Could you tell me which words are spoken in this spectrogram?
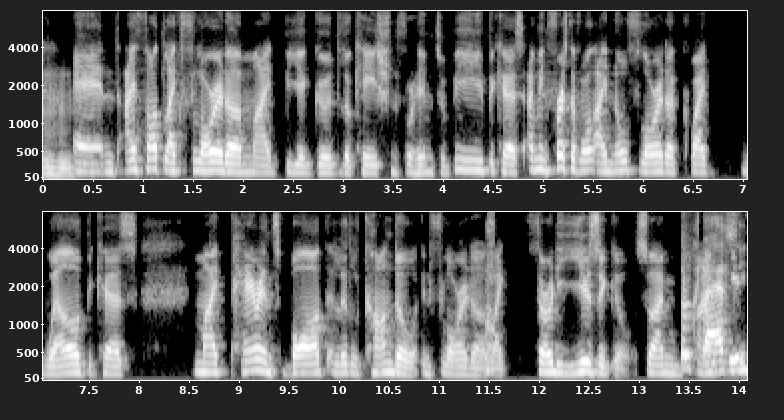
Mm-hmm. And I thought like Florida might be a good location for him to be because I mean, first of all, I know Florida quite well because my parents bought a little condo in Florida like 30 years ago. So I'm, so I'm in,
